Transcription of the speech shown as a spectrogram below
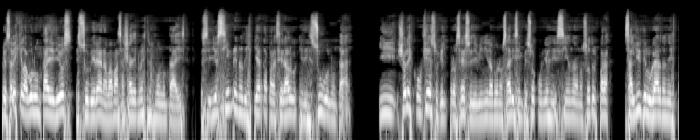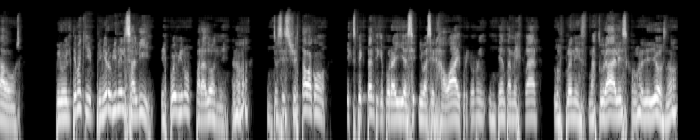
Pero sabes que la voluntad de Dios es soberana, va más allá de nuestras voluntades. Entonces Dios siempre nos despierta para hacer algo que es de su voluntad. Y yo les confieso que el proceso de venir a Buenos Aires empezó con Dios diciendo a nosotros para salir del lugar donde estábamos. Pero el tema que primero vino el salir, después vino para dónde. Entonces yo estaba como expectante que por ahí iba a ser Hawái, porque uno intenta mezclar los planes naturales con los de Dios, ¿no?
